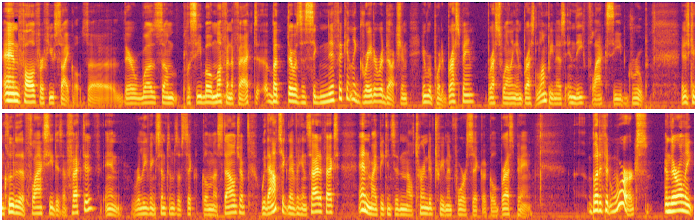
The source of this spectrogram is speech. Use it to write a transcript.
and followed for a few cycles. Uh, there was some placebo muffin effect, but there was a significantly greater reduction in reported breast pain, breast swelling, and breast lumpiness in the flaxseed group. It is concluded that flaxseed is effective in relieving symptoms of cyclical mastalgia without significant side effects, and might be considered an alternative treatment for cyclical breast pain. But if it works, and there are only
